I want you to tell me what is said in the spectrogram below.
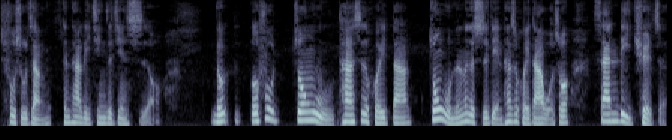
副署长，跟他厘清这件事哦。罗罗副中午他是回答中午的那个十点，他是回答我说三例确诊，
